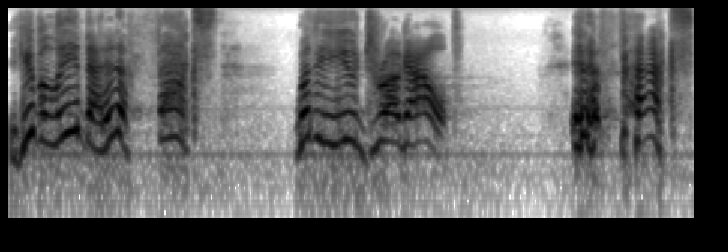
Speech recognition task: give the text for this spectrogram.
If you believe that, it affects whether you drug out. It affects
